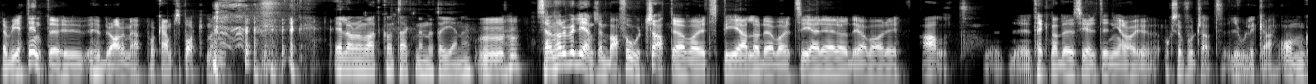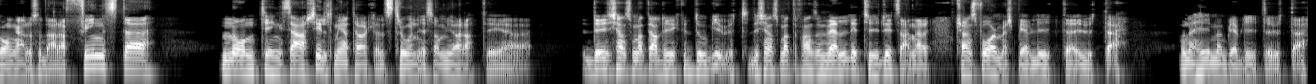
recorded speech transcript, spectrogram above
Jag vet inte hur, hur bra de är på kampsport, men Eller om de har varit i kontakt med mutagener. Mhm. Sen har det väl egentligen bara fortsatt. Det har varit spel och det har varit serier och det har varit allt. Eh, Tecknade serietidningar har ju också fortsatt i olika omgångar och sådär. Finns det någonting särskilt med Turtles tror ni som gör att det det känns som att det aldrig riktigt dog ut. Det känns som att det fanns en väldigt tydligt så här när Transformers blev lite ute och när He-Man blev lite ute.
